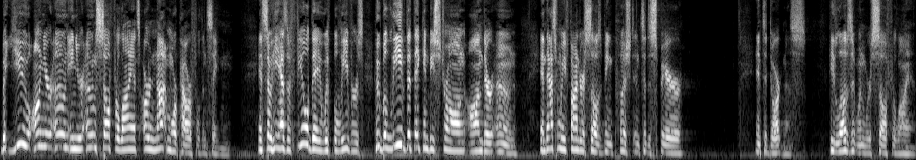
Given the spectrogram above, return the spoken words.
But you, on your own, in your own self reliance, are not more powerful than Satan. And so he has a field day with believers who believe that they can be strong on their own. And that's when we find ourselves being pushed into despair, into darkness. He loves it when we're self reliant.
